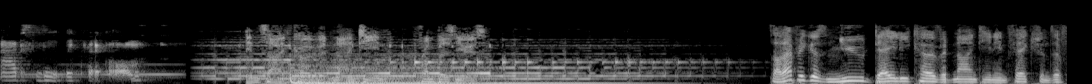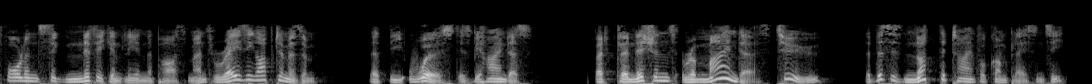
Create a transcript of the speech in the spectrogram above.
absolutely critical. Inside COVID-19 from BizNews. South Africa's new daily COVID-19 infections have fallen significantly in the past month, raising optimism that the worst is behind us. But clinicians remind us too that this is not the time for complacency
